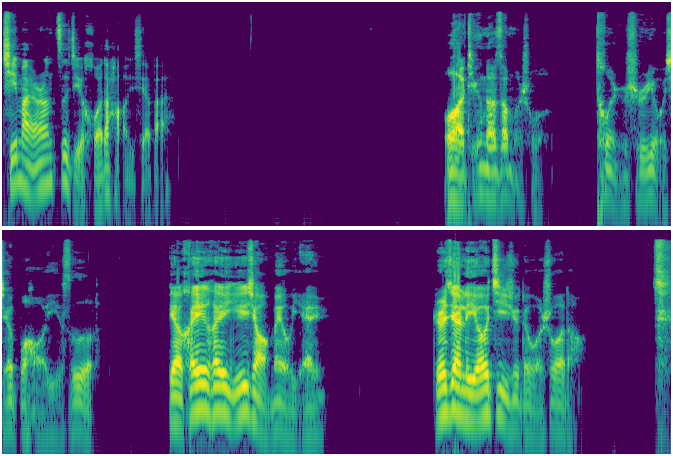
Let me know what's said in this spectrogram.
起码要让自己活得好一些吧。”我听他这么说，顿时有些不好意思了，便嘿嘿一笑，没有言语。只见李由继续对我说道：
